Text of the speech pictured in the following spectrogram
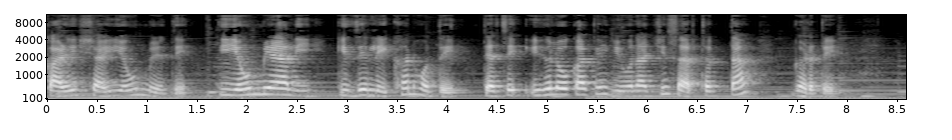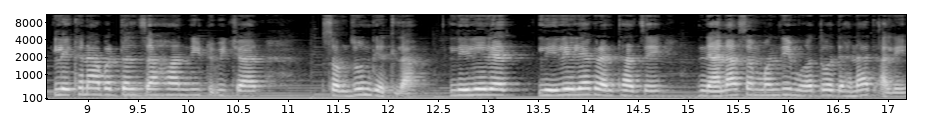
काळी शाई येऊन मिळते. ती येऊन मिळाली की जे लेखन होते त्याचे इहलोकातील जीवनाची सार्थकता घडते. लेखनाबद्दलचा हा नीट विचार समजून घेतला. लिहिलेल्या लिहिलेल्या ग्रंथाचे ज्ञानासंबंधी महत्त्व ध्यानात आले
